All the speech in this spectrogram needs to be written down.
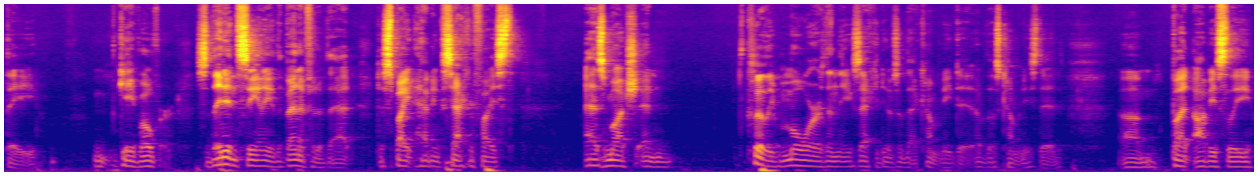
they gave over, so they didn't see any of the benefit of that, despite having sacrificed as much and clearly more than the executives of that company did of those companies did. Um, but obviously,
